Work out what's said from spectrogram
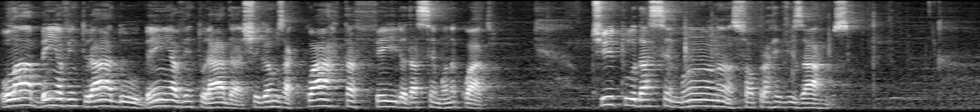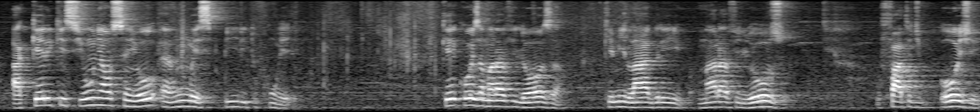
Olá, bem-aventurado, bem-aventurada. Chegamos à quarta-feira da semana 4. Título da semana, só para revisarmos. Aquele que se une ao Senhor é um espírito com ele. Que coisa maravilhosa, que milagre maravilhoso o fato de hoje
